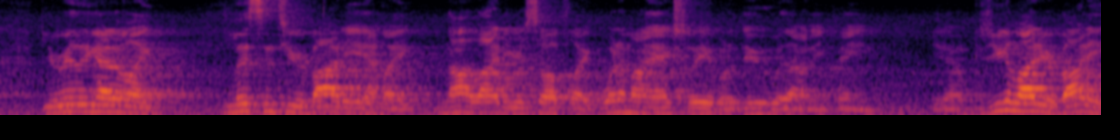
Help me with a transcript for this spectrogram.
you really gotta like listen to your body and like not lie to yourself. Like, what am I actually able to do without any pain? You know, because you can lie to your body,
